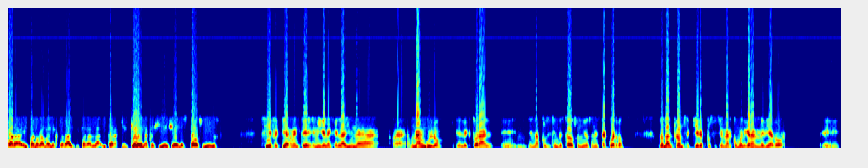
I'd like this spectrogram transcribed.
para el panorama electoral y para la y para quien quede en la presidencia de los Estados Unidos. Sí, efectivamente, Miguel Ángel, hay una uh, un ángulo electoral en, en, la posición de Estados Unidos en este acuerdo. Donald Trump se quiere posicionar como el gran mediador, eh,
